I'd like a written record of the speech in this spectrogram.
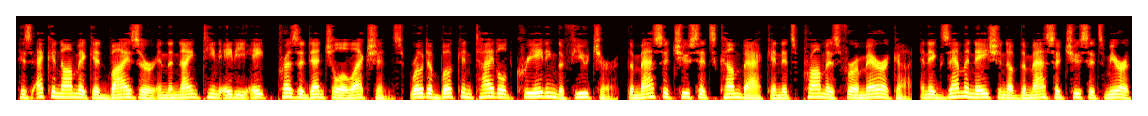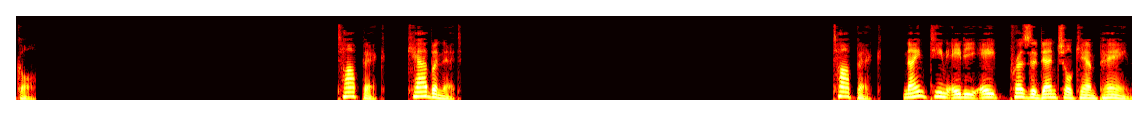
his economic advisor in the 1988 presidential elections, wrote a book entitled Creating the Future The Massachusetts Comeback and Its Promise for America, an examination of the Massachusetts miracle. Topic. Cabinet 1988 presidential campaign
